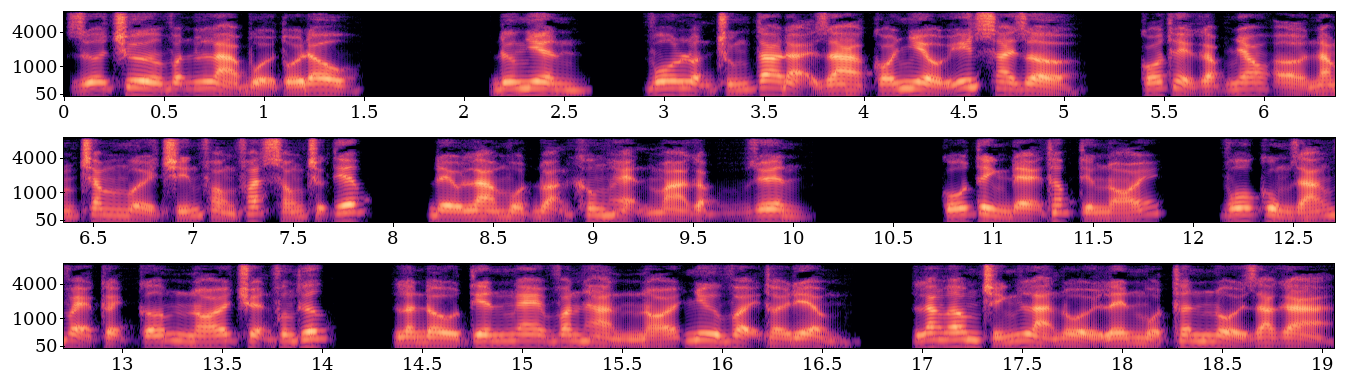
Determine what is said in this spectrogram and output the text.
giữa trưa vẫn là buổi tối đâu. Đương nhiên, vô luận chúng ta đại gia có nhiều ít sai giờ, có thể gặp nhau ở 519 phòng phát sóng trực tiếp, đều là một đoạn không hẹn mà gặp duyên. Cố tình đệ thấp tiếng nói, vô cùng dáng vẻ cạnh cỡm nói chuyện phương thức, lần đầu tiên nghe Văn Hàn nói như vậy thời điểm, lăng âm chính là nổi lên một thân nổi da gà.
